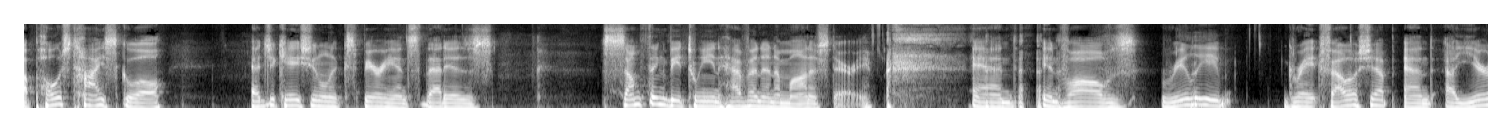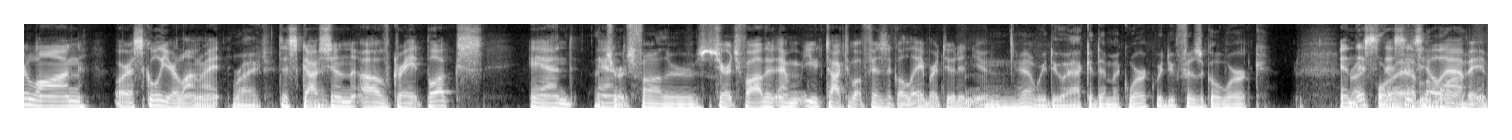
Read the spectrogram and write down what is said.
a post high school educational experience that is something between heaven and a monastery and involves really great fellowship and a year long or a school year long right Right. discussion of great books and The and church fathers. church fathers and you talked about physical labor too didn't you Mm, Yeah, we do academic work. We do physical work. and Right, this this is Hill. Abbey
